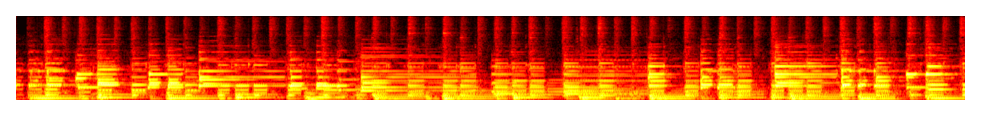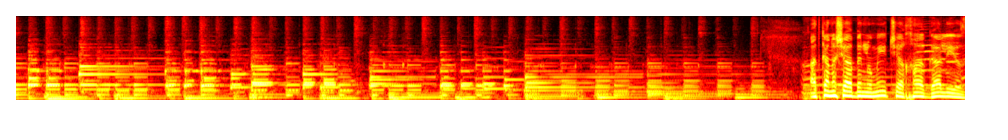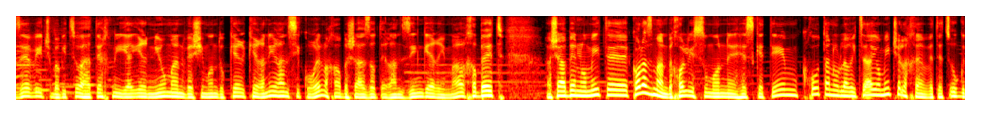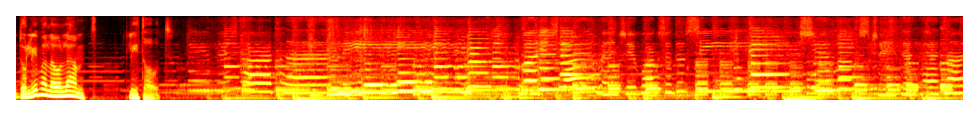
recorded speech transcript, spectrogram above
עד כאן השעה הבינלאומית שערכה גלי יוזביץ', בביצוע הטכני יאיר ניומן ושמעון דוקרקר. אני רנסי קורל, מחר בשעה הזאת ערן זינגר עם ב'. השעה הבינלאומית אה, כל הזמן, בכל יישומון אה, הסכתים. קחו אותנו לריצה היומית שלכם ותצאו גדולים על העולם. להתראות. She walks to the sea, she looks straight ahead, not.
